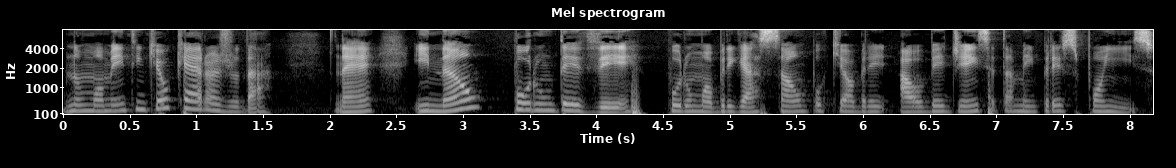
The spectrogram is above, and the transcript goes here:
no momento em que eu quero ajudar, né? E não por um dever, por uma obrigação, porque a obediência também pressupõe isso,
